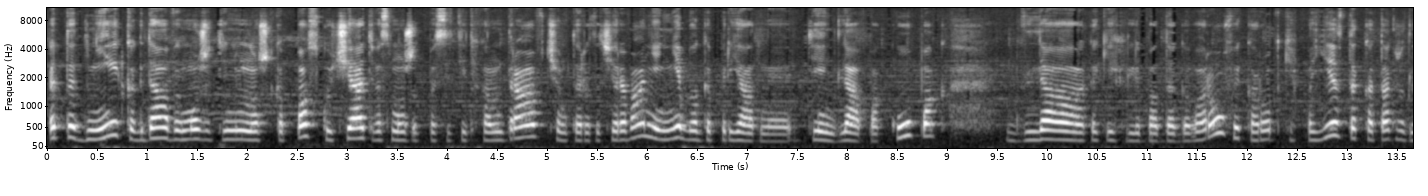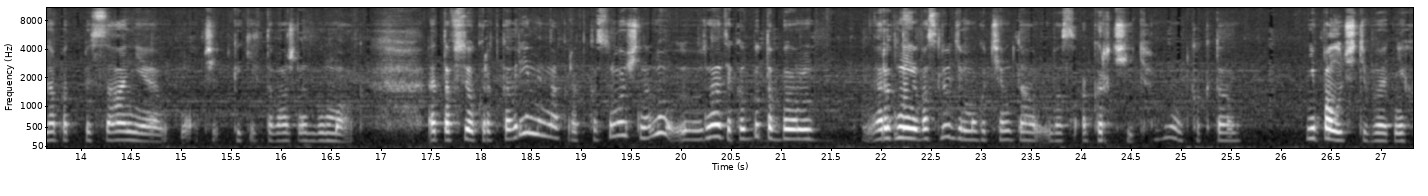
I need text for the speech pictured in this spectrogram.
это дни, когда вы можете немножко поскучать, вас может посетить хандра, в чем-то разочарование, неблагоприятный день для покупок, для каких-либо договоров и коротких поездок, а также для подписания ну, каких-то важных бумаг. Это все кратковременно, краткосрочно. Ну, знаете, как будто бы родные вас люди могут чем-то вас огорчить. Ну, как-то не получите вы от них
